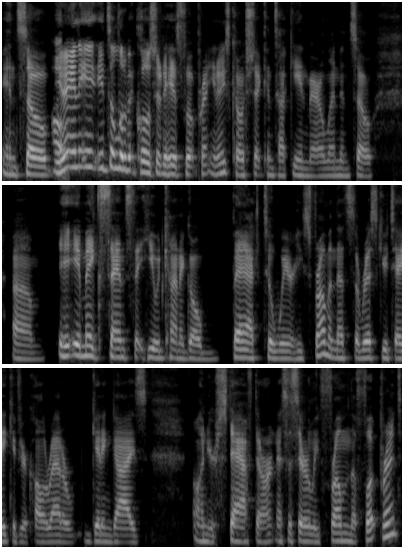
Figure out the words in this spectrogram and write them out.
And so, oh. you know, and it, it's a little bit closer to his footprint. You know, he's coached at Kentucky and Maryland, and so um, it, it makes sense that he would kind of go back to where he's from, and that's the risk you take if you're Colorado getting guys on your staff that aren't necessarily from the footprint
